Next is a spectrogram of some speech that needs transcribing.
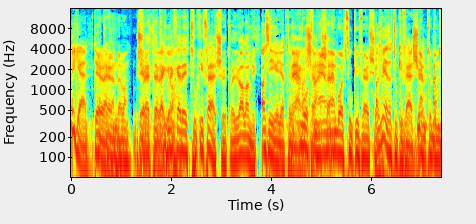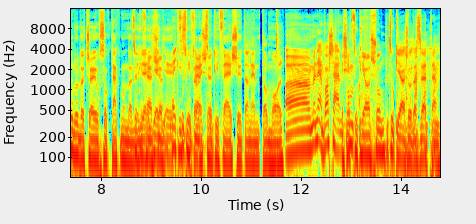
Igen, tényleg. rendben van. És Tényleg, vettetek tényleg neked egy cuki felsőt, vagy valamit? Az ég egy Nem volt. Nem, nem volt cuki felső. Az mi ez a cuki felső? Nem tudom. Hát tudod, a csajok szokták mondani, Cuki hogy egy, felső. egy, Egy egy, cuki egy felsőt. cuki felsőt, a nem tudom hol. Uh, nem, vasárnap. És egy cuki alsó. Cuki alsót, azt vettem.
